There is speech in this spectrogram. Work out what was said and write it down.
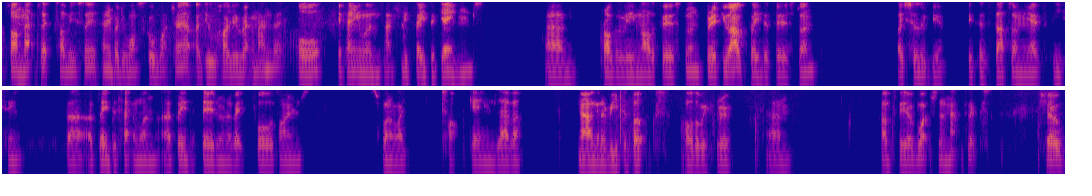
It's on Netflix, obviously. If anybody wants to go watch it, I do highly recommend it. Or if anyone's actually played the games, um, probably not the first one. But if you have played the first one, I salute you because that's only out for PC. But I played the second one. I played the third one about four times. It's one of my top games ever. Now I'm gonna read the books all the way through. Um, obviously, I've watched the Netflix show.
